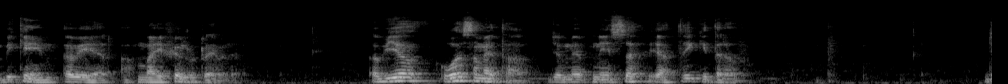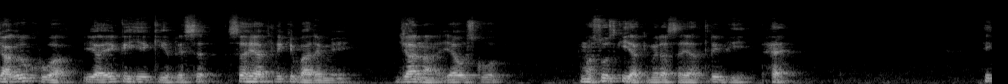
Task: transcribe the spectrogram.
became aware of my fellow traveller अब यह वह समय था जब मैं अपने सह यात्री की तरफ़ जागरूक हुआ या एक ही कि अपने सहयात्री के बारे में जाना या उसको महसूस किया कि मेरा सहयात्री भी है। He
